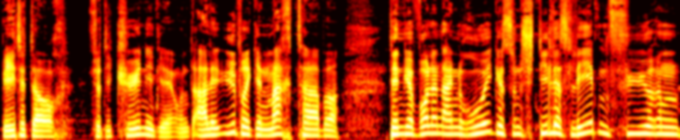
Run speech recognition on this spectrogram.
Betet auch für die Könige und alle übrigen Machthaber, denn wir wollen ein ruhiges und stilles Leben führen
